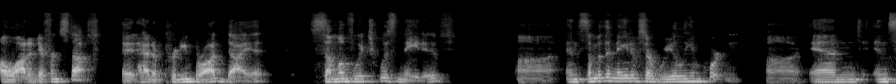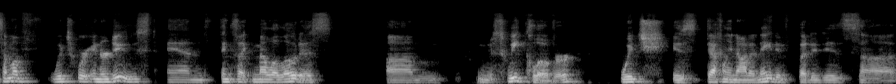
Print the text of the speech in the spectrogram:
a lot of different stuff. It had a pretty broad diet, some of which was native, uh, and some of the natives are really important uh, and and some of which were introduced, and things like Melilotus, um, sweet clover, which is definitely not a native, but it is uh,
